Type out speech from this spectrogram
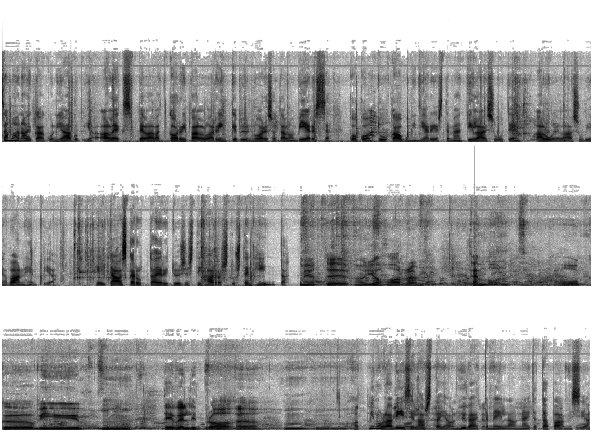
Samaan aikaan kun Jaakob ja Alex pelaavat koripalloa Rinkkevyyn nuorisotalon vieressä, kokoontuu kaupungin järjestämään tilaisuuteen alueella asuvia vanhempia. Heitä askarruttaa erityisesti harrastusten hinta. Med, jag har fem barn och uh, vi, mm, det är väldigt bra Minulla on viisi lasta ja on hyvä, että meillä on näitä tapaamisia.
